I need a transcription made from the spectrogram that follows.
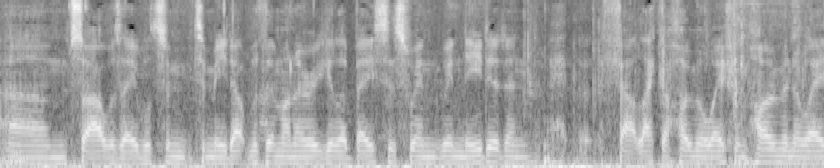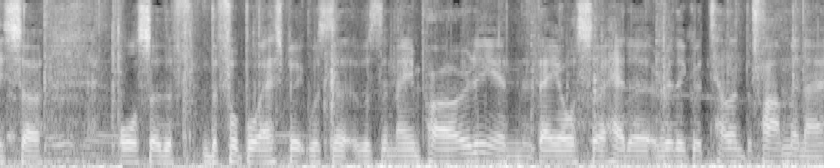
Um, so I was able to, to meet up with them on a regular basis when, when needed, and felt like a home away from home in a way. So also the, the football aspect was the was the main priority, and they also had a really good talent department. I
